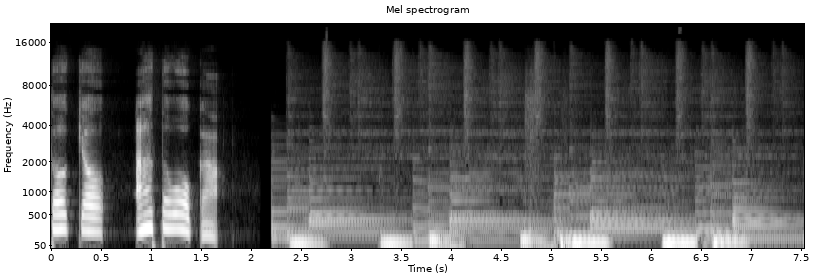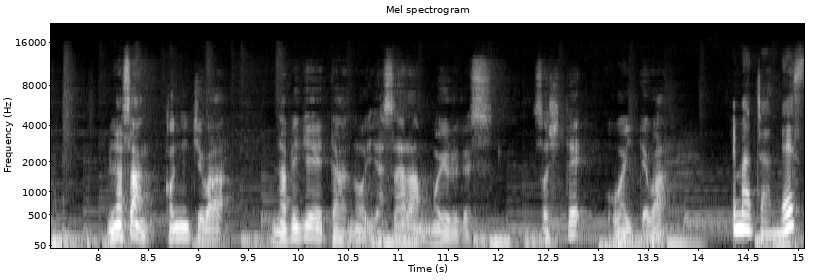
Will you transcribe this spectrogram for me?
東京アートウォーカ皆さんこんにちは。ナビゲーターの安原もゆるです。そしてお相手は？ーエマちゃんです。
